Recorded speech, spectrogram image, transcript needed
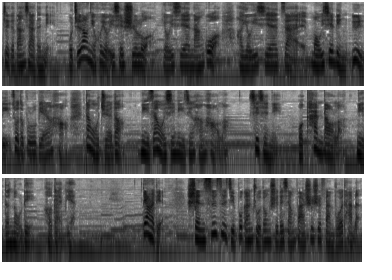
这个当下的你。我知道你会有一些失落，有一些难过，啊，有一些在某一些领域里做的不如别人好，但我觉得你在我心里已经很好了，谢谢你，我看到了你的努力和改变。第二点。审思自己不敢主动时的想法，试试反驳他们。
